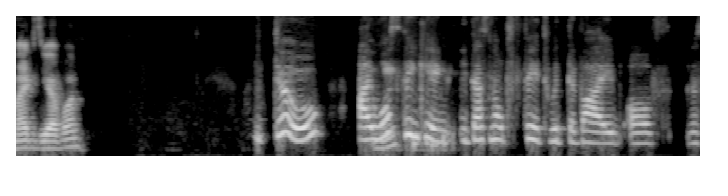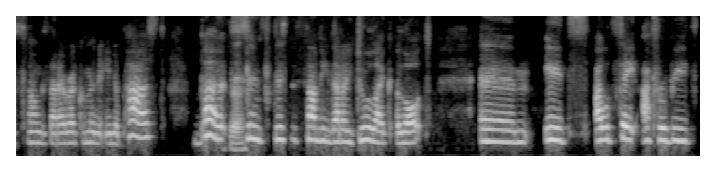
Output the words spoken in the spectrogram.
Mike, do you have one? I do I was thinking it does not fit with the vibe of the songs that I recommended in the past, but Okay. since this is something that I do like a lot, um, it's I would say Afrobeats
